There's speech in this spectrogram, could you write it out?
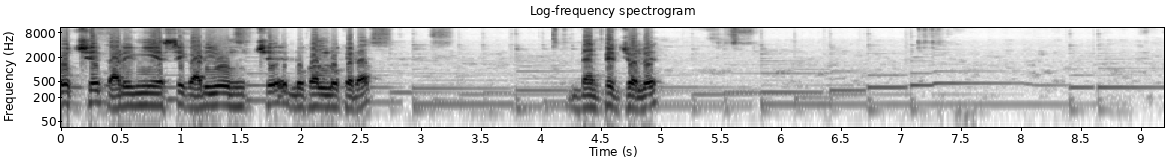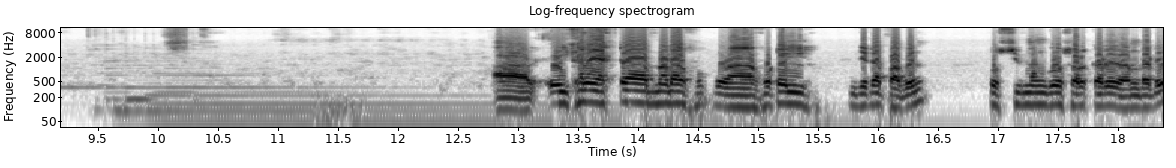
করছে, গাড়ি নিয়ে এসছে গাড়িও হচ্ছে লোকাল লোকেরা ড্যাম্পের জলে। আর এইখানে একটা আপনারা হোটেল যেটা পাবেন, পশ্চিমবঙ্গ সরকারের আন্ডারে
